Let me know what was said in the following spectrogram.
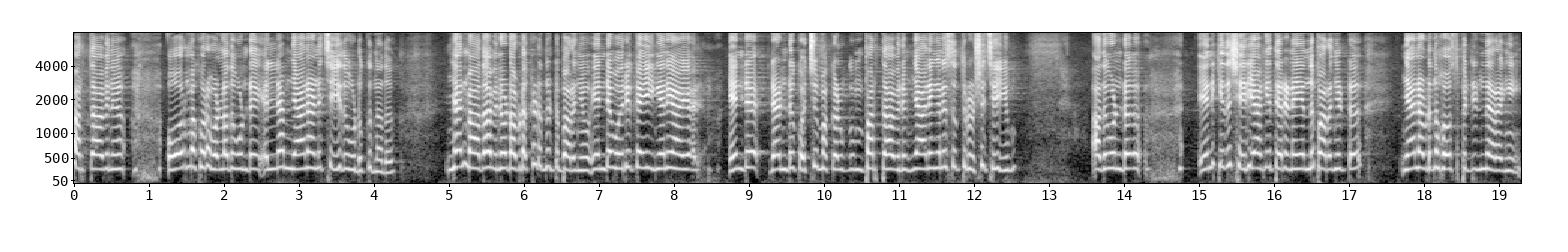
ഭർത്താവിന് ഓർമ്മക്കുറവുള്ളത് കൊണ്ട് എല്ലാം ഞാനാണ് ചെയ്തു കൊടുക്കുന്നത്. ഞാൻ മാതാവിനോട് അവിടെ കിടന്നിട്ട് പറഞ്ഞു എന്റെ ഒരു കൈ ഇങ്ങനെ ആയാൽ എന്റെ രണ്ട് കൊച്ചുമക്കൾക്കും ഭർത്താവിനും ഞാനെങ്ങനെ ശുശ്രൂഷ ചെയ്യും? അതുകൊണ്ട് എനിക്കിത് ശരിയാക്കി തരണേ എന്ന് പറഞ്ഞിട്ട് ഞാൻ അവിടുന്ന് ഹോസ്പിറ്റലിൽ നിന്ന് ഇറങ്ങി.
